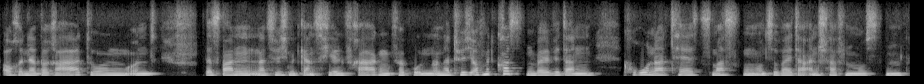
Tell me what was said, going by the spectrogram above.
auch in der Beratung. Und das waren natürlich mit ganz vielen Fragen verbunden und natürlich auch mit Kosten, weil wir dann Corona-Tests, Masken und so weiter anschaffen mussten,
